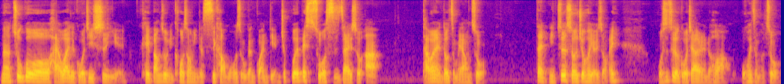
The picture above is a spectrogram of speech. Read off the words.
那住过海外的国际视野，可以帮助你扩充你的思考模组跟观点，就不会被锁死在说啊，台湾人都怎么样做。但你这时候就会有一种，哎，我是这个国家的人的话，我会怎么做？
